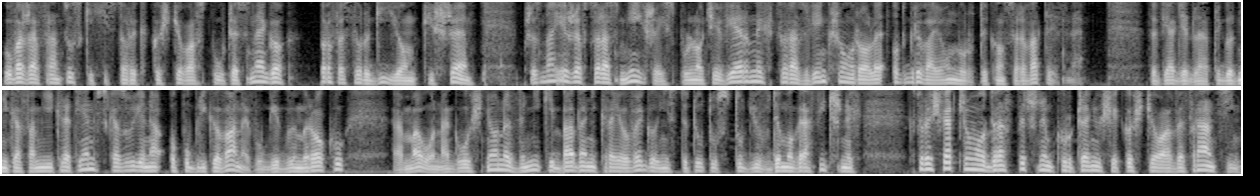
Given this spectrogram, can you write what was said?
uważa francuski historyk Kościoła współczesnego, profesor Guillaume Quichet. Przyznaje, że w coraz mniejszej wspólnocie wiernych coraz większą rolę odgrywają nurty konserwatywne. Wywiadzie dla tygodnika Famille Chrétienne wskazuje na opublikowane w ubiegłym roku, a mało nagłośnione wyniki badań Krajowego Instytutu Studiów Demograficznych, które świadczą o drastycznym kurczeniu się kościoła we Francji.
